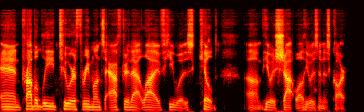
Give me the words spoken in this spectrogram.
and probably 2 or 3 months after that live he was killed. Um, he was shot while he was in his car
